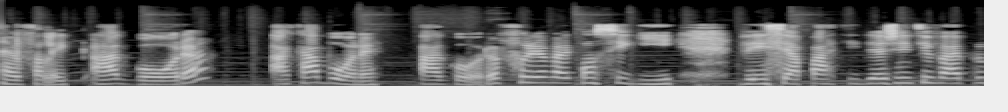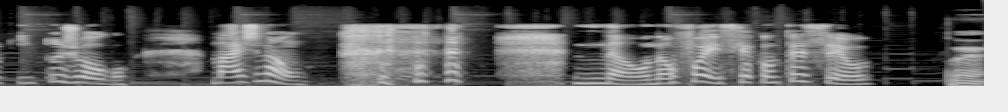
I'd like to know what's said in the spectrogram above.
Aí eu falei, agora acabou, né? Agora a Fúria vai conseguir vencer a partida e a gente vai pro quinto jogo. Mas não. não, não foi isso que aconteceu. É,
